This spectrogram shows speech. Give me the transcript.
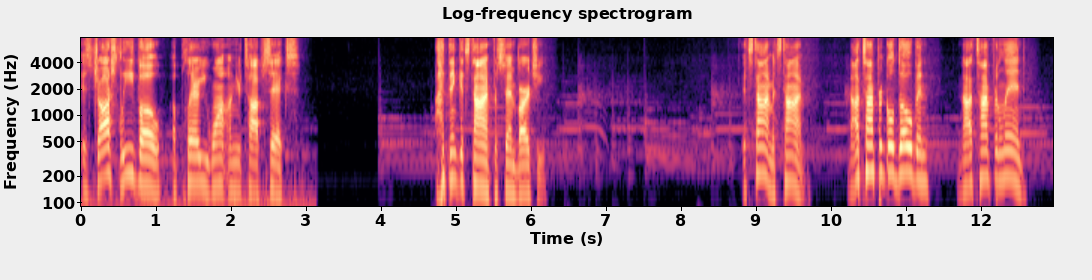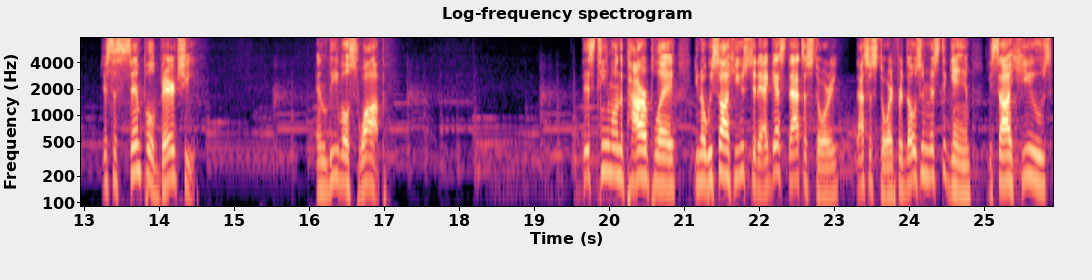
Is Josh Leivo a player you want on your top six? I think it's time for Sven Baertschi. It's time, it's time. Not time for Goldobin, not time for Lind. Just a simple Baertschi and Leivo swap. This team on the power play, you know, we saw Hughes today. I guess that's a story. That's a story. For those who missed the game, you saw Hughes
